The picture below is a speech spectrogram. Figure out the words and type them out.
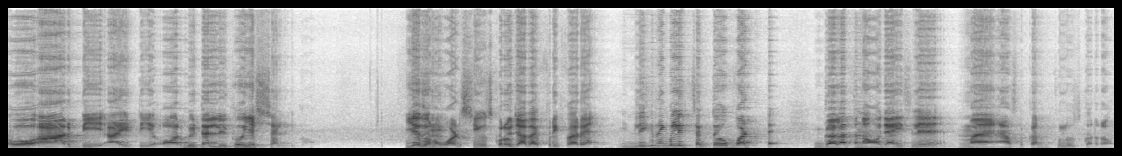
O R B I T orbital लिखो या सेल लिखो। ये दोनों वर्ड्स यूज़ करो, ज़्यादा प्रीफर है। लिखने को लिख सकते हो बट गलत ना हो जाए, इसलिए मैं ऐसा कंक्लूज कर रहा हूँ।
